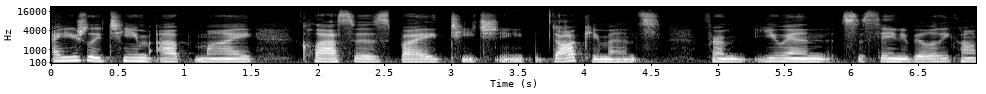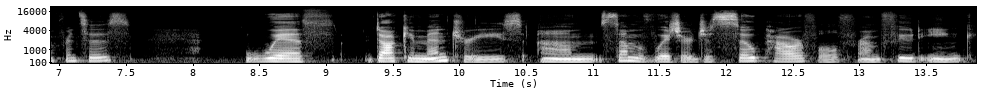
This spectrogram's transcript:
I usually team up my classes by teaching documents from UN sustainability conferences with documentaries, um, some of which are just so powerful, from Food Inc.,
